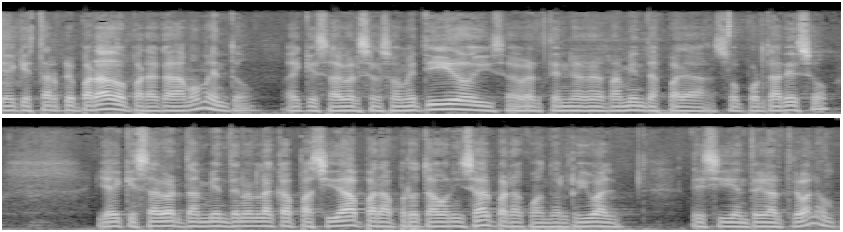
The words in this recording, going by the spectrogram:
y hay que estar preparado para cada momento. Hay que saber ser sometido y saber tener herramientas para soportar eso. Y hay que saber también tener la capacidad para protagonizar para cuando el rival decide entregarte el balón.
